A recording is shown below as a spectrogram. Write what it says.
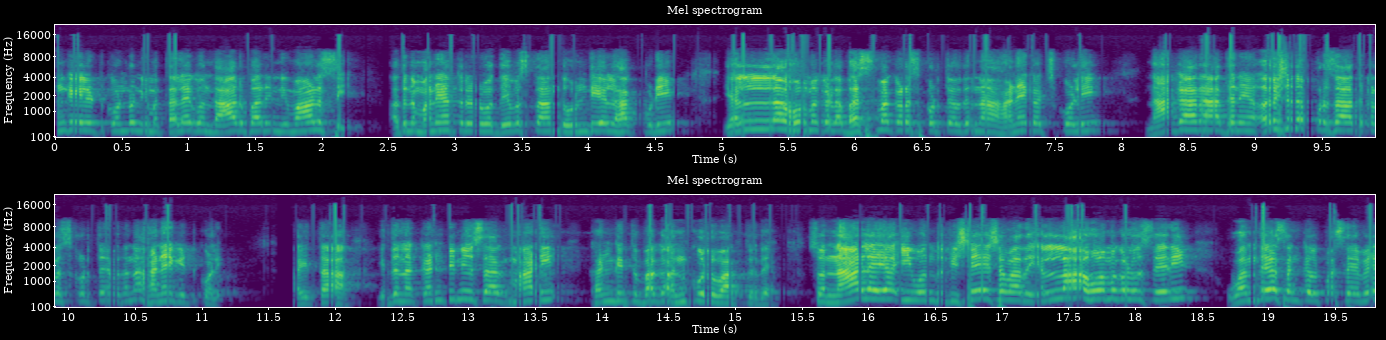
ಅಂಗೈಲಿ ಇಟ್ಕೊಂಡು ನಿಮ್ಮ ತಲೆಗೆ ಒಂದು ಆರು ಬಾರಿ ನಿವಾಳಿಸಿ, ಅದನ್ನ ಮನೆ ಹತ್ರ ಇರುವ ದೇವಸ್ಥಾನದ ಹುಂಡಿಯಲ್ಲಿ ಹಾಕ್ಬಿಡಿ. ಎಲ್ಲ ಹೋಮಗಳ ಭಸ್ಮ ಕಳಿಸ್ಕೊಡ್ತೇವೆ, ಅದನ್ನ ಹಣೆಗೆ ಹಚ್ಕೊಳ್ಳಿ. ನಾಗಾರಾಧನೆ ಅರಿಶಿನ ಪ್ರಸಾದ ಕಳಿಸ್ಕೊಡ್ತೇವೆ, ಅದನ್ನ ಹಣೆಗೆ ಇಟ್ಕೊಳ್ಳಿ. ಆಯ್ತಾ? ಇದನ್ನ ಕಂಟಿನ್ಯೂಸ್ ಆಗಿ ಮಾಡಿ ಖಂಡಿತವಾಗ ಅನುಕೂಲವಾಗ್ತದೆ. ಸೊ ನಾಳೆಯ ಈ ಒಂದು ವಿಶೇಷವಾದ ಎಲ್ಲಾ ಹೋಮಗಳು ಸೇರಿ ಒಂದೇ ಸಂಕಲ್ಪ ಸೇವೆ.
